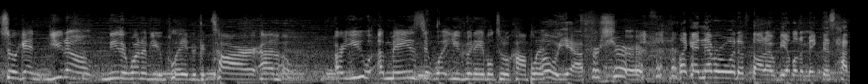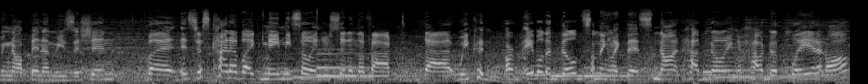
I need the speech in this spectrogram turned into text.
So again, you don't, neither one of you played the guitar. Um, Are you amazed at what you've been able to accomplish? Oh yeah, for sure. like I never would have thought I would be able to make this having not been a musician, but it's just kind of like made me so interested in the fact that we could are able to build something like this not have knowing how to play it at all.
